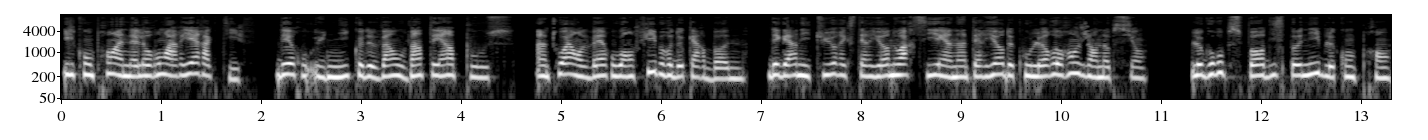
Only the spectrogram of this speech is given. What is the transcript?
Il comprend un aileron arrière actif, des roues uniques de 20 ou 21 pouces, un toit en verre ou en fibre de carbone, des garnitures extérieures noircies et un intérieur de couleur orange en option. Le groupe sport disponible comprend,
